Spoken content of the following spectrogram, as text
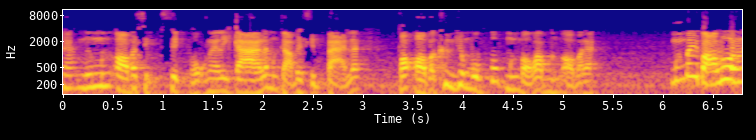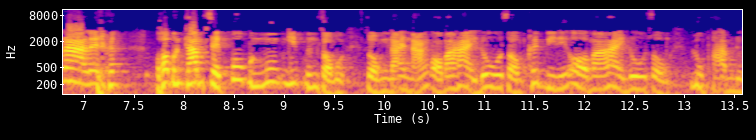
นะมึงมึงออกมาสิบสิบหกนาฬิกาแล้วมึงกลับไปสิบแปดแล้ว พอออกมาครึ่งชั่วโมงปุ๊บมึงบอกว่ามึงออกมาแล้วมึงไม่บอกล่วงหน้าเลยนะพอมึงทำเสร็จปุ๊บมึงงุบงิบมึงส่งส่งหนังออกมาให้ดูส่งคลิปวิดีโอมาให้ดูส่งรูปภาพมาดู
